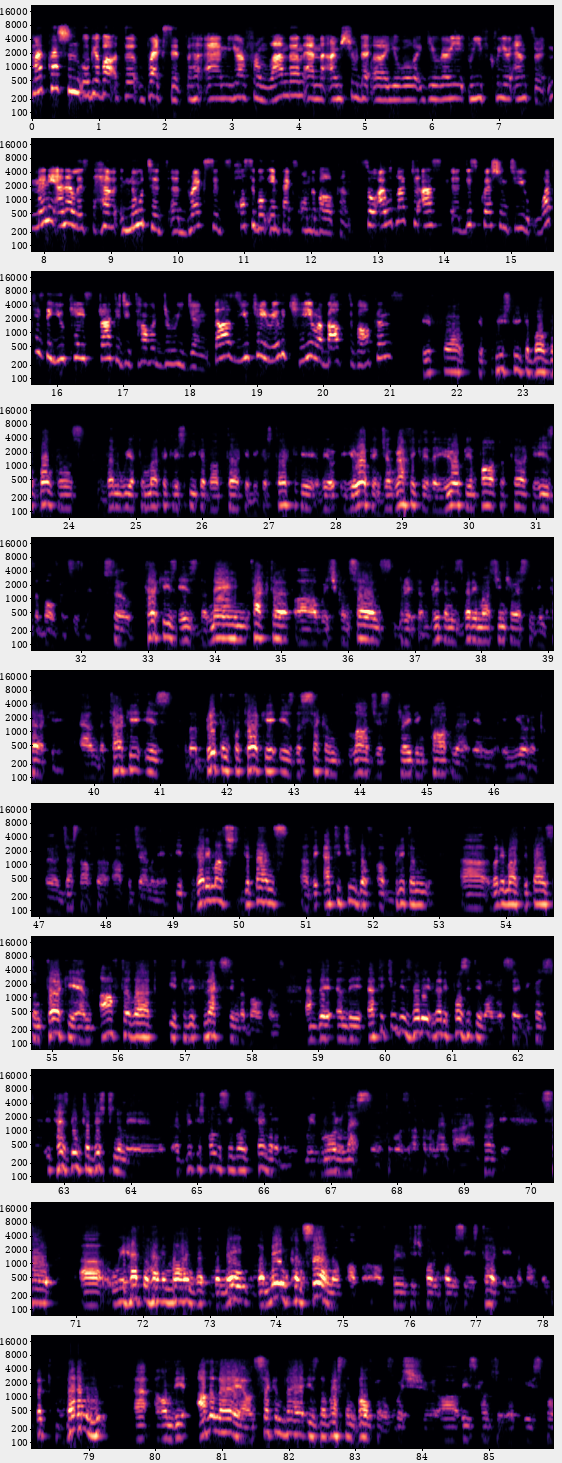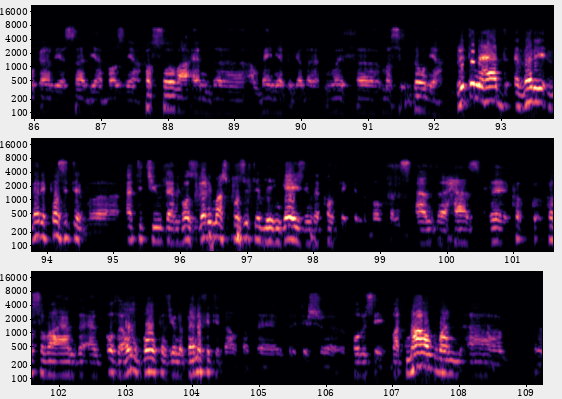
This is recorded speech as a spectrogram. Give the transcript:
my question will be about the Brexit, and you're from London, and I'm sure that uh, you will give very brief, clear answer. Many analysts have noted uh, Brexit's possible impacts on the Balkans. So I would like to ask uh, this question to you: What is the UK strategy toward the region? Does UK really care about the Balkans? If uh, if we speak about the Balkans, then we automatically speak about Turkey because Turkey, the European, geographically, the European part of Turkey is the Balkans, isn't it? So Turkey is the main factor uh, which concerns Britain. Britain is very much interested in Turkey, and Turkey is the Britain for Turkey is the second largest trading partner in, in Europe. Uh, just after after Germany. It very much depends uh, the attitude of, of Britain uh, very much depends on Turkey, and after that, it reflects in the Balkans. And the and the attitude is very very positive, I would say, because it has been traditionally uh, British policy was favorable, with more or less uh, towards Ottoman Empire and Turkey. So uh, we have to have in mind that the main the main concern of, of, of British foreign policy is Turkey in the Balkans. But then uh, on the other layer, on second layer, is the Western Balkans, which are these countries that we spoke earlier: Serbia, Bosnia, Kosovo, and uh, Albania, together with uh, Macedonia. Britain had a very, very positive uh, attitude and was very much positively engaged in the conflict in the Balkans, and uh, has the Kosovo and and all the old Balkans, you know, benefited out British uh, policy. But now, when uh,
